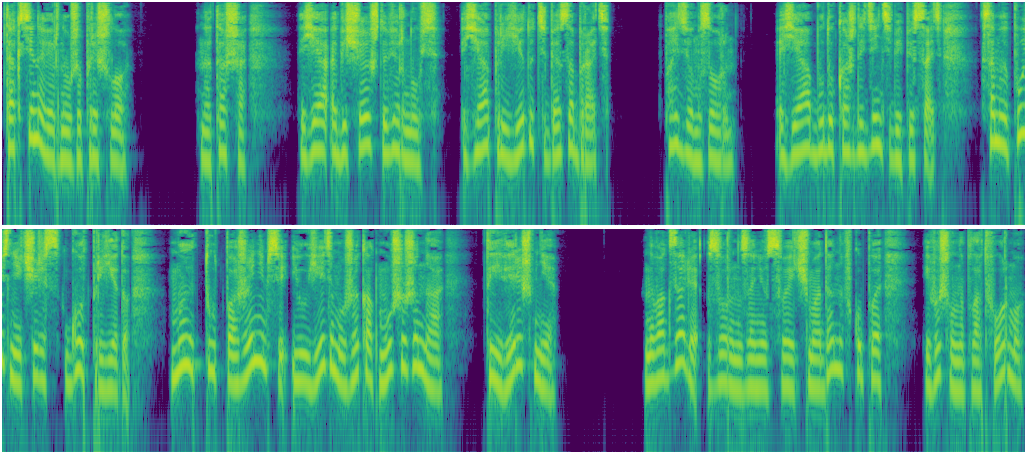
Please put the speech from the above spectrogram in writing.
«Такси, наверное, уже пришло». «Наташа, я обещаю, что вернусь. Я приеду тебя забрать. Пойдем, Зоран. Я буду каждый день тебе писать. Самое позднее через год приеду. Мы тут поженимся и уедем уже как муж и жена. Ты веришь мне?» На вокзале Зоран занес свои чемоданы в купе и вышел на платформу.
